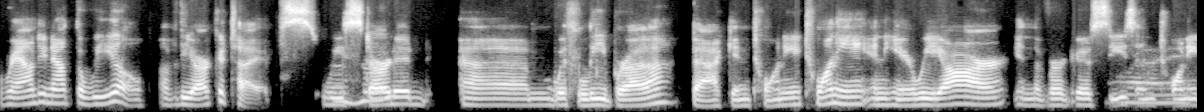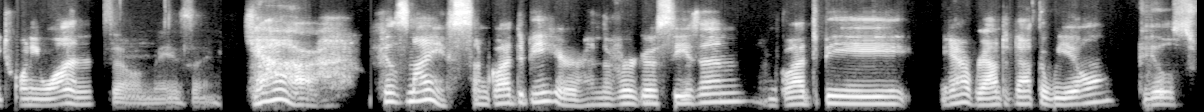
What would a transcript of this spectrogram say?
rounding out the wheel of the archetypes. We Mhm. started um, with Libra back in 2020, and here we are in the Virgo season Right. 2021. So amazing. Yeah, feels nice. I'm glad to be here in the Virgo season. I'm glad to be, yeah, rounding out the wheel. Feels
